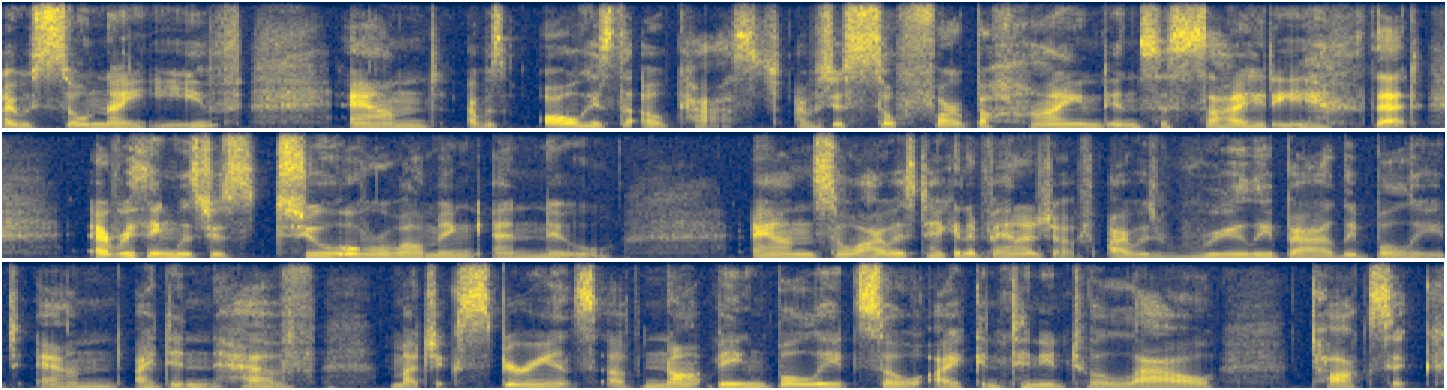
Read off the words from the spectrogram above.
I was so naive and I was always the outcast. I was just so far behind in society that everything was just too overwhelming and new. And so I was taken advantage of. I was really badly bullied, and I didn't have much experience of not being bullied. So I continued to allow toxic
